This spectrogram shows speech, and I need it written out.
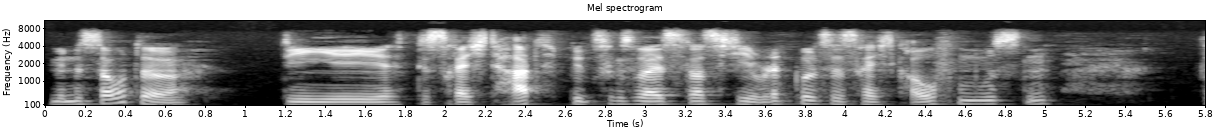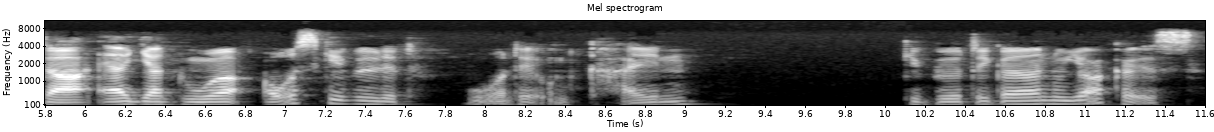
Minnesota die das Recht hat, beziehungsweise dass sich die Red Bulls das Recht kaufen mussten, da er ja nur ausgebildet wurde und kein gebürtiger New Yorker ist.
